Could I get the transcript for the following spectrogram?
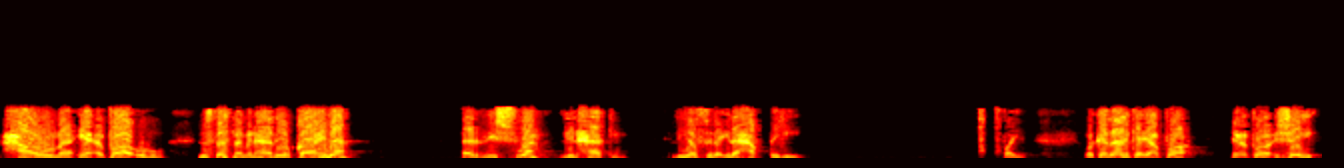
حرم إعطاؤه. يستثنى من هذه القاعدة الرشوة للحاكم ليصل إلى حقه. طيب. وكذلك إعطاء إعطاء شيء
